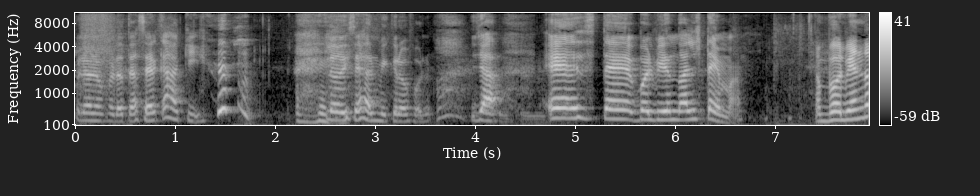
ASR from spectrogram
Pero no, pero te acercas aquí. Lo dices al micrófono. Ya. Este, volviendo al tema. Volviendo,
